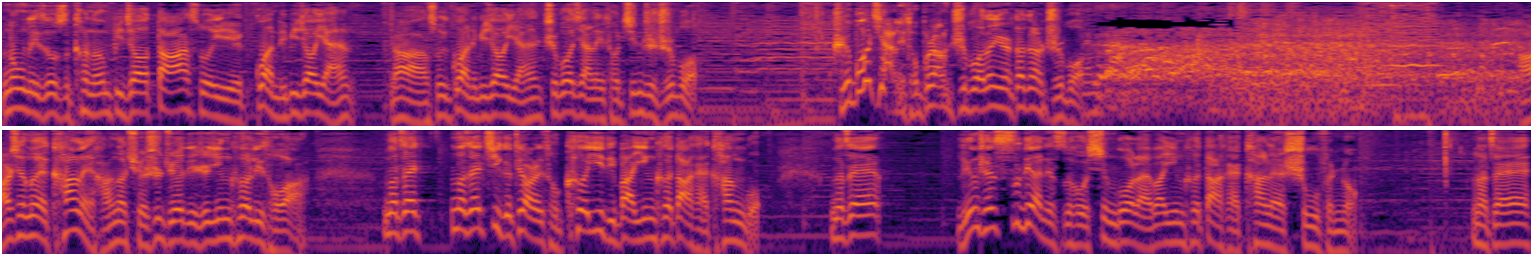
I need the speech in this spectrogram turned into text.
弄的就是可能比较大，所以管的比较严啊，所以管的比较严。直播间里头禁止直播，直播间里头不让直播，那人在那直播？而且我也看了一下，我确实觉得这映客里头啊，我在我在几个点里头刻意的把映客打开看过。我在凌晨四点的时候醒过来，把映客打开看了十五分钟。我在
